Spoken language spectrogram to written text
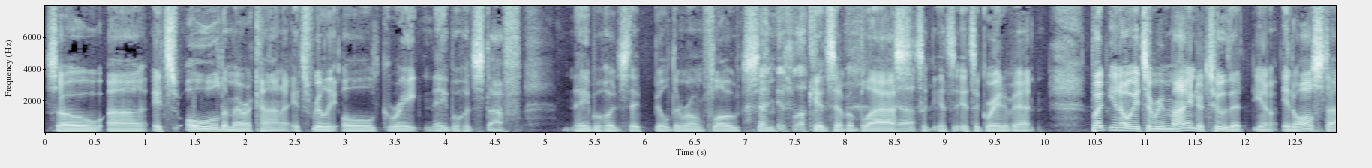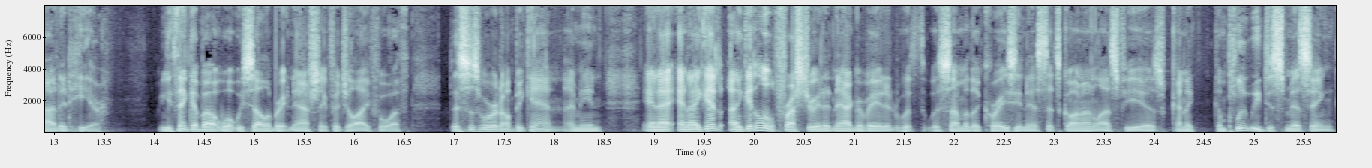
So uh, it's old Americana. It's really old, great neighborhood stuff. Neighborhoods they build their own floats and kids have a blast. Yeah. It's a, it's it's a great event. But you know, it's a reminder too that you know it all started here. You think about what we celebrate nationally for July Fourth. This is where it all began. I mean, and I and I get I get a little frustrated and aggravated with with some of the craziness that's gone on the last few years. Kind of completely dismissing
